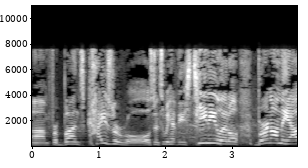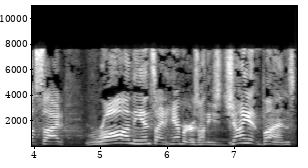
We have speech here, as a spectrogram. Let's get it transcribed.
um, for buns Kaiser rolls, and so we have these teeny little burn on the outside, raw on the inside hamburgers on these giant buns.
